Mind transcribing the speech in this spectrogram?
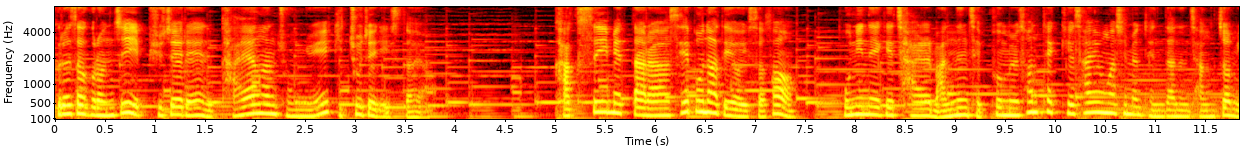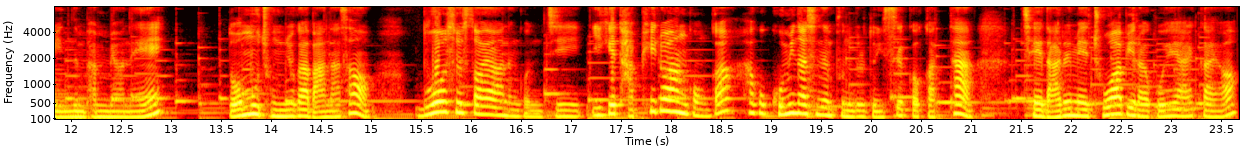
그래서 그런지 뷰젤엔 다양한 종류의 기초젤이 있어요. 각 쓰임에 따라 세분화되어 있어서 본인에게 잘 맞는 제품을 선택해 사용하시면 된다는 장점이 있는 반면에 너무 종류가 많아서 무엇을 써야 하는 건지 이게 다 필요한 건가 하고 고민하시는 분들도 있을 것 같아 제 나름의 조합이라고 해야 할까요?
